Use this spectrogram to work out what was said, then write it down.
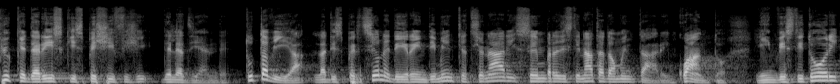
più che da rischi specifici delle aziende. Tuttavia, la dispersione dei rendimenti azionari sembra destinata ad aumentare, in quanto gli investitori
